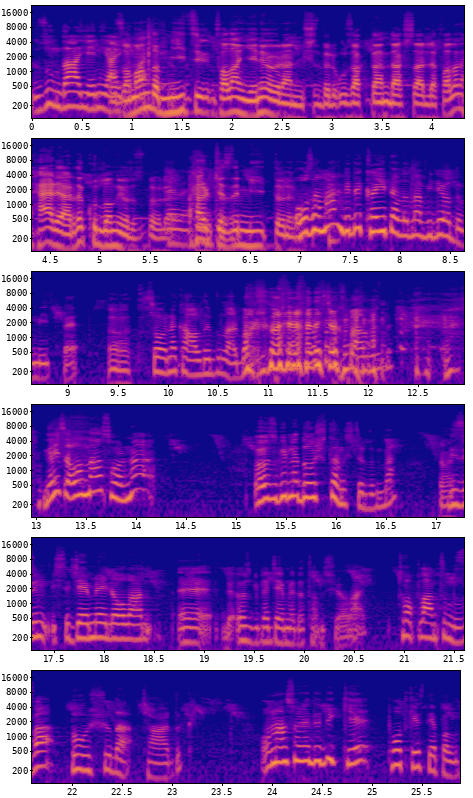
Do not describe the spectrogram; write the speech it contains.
Zoom daha yeni O yaygınlaşmış. zaman da Meet'i falan yeni öğrenmişiz böyle uzaktan derslerle falan. Her yerde kullanıyoruz böyle. Evet. Herkes de Meet dönemi. O zaman bir de kayıt alınabiliyordu Meet'te. Evet. Sonra kaldırdılar. Baktılar herhalde çok fazla. Neyse ondan sonra Özgür'le Doğuş'u tanıştırdım ben. Evet. Bizim işte Cemre ile olan e, Özgür'le Cemre de tanışıyorlar. Toplantımıza Doğuş'u da çağırdık. Ondan sonra dedik ki podcast yapalım.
